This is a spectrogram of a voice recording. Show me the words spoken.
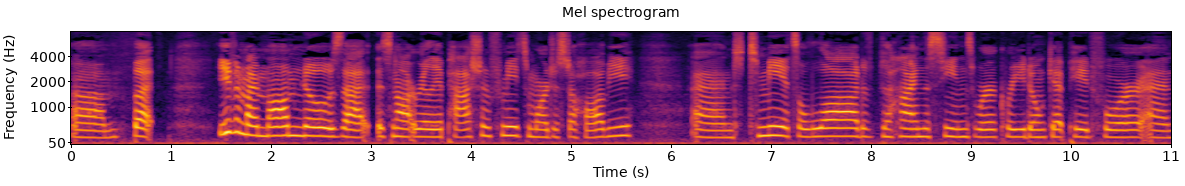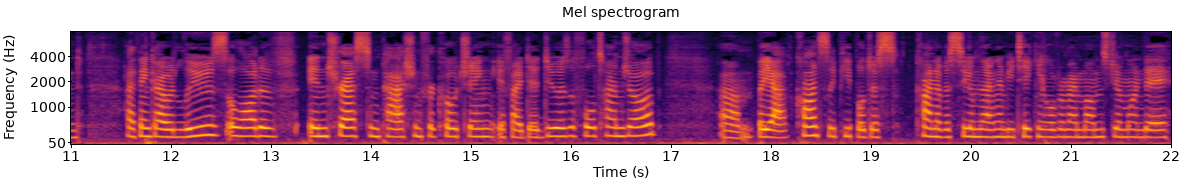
Um, but even my mom knows that it's not really a passion for me, it's more just a hobby. And to me, it's a lot of behind the scenes work where you don't get paid for, and I think I would lose a lot of interest and passion for coaching if I did do as a full time job. Um, but yeah, constantly people just kind of assume that I'm going to be taking over my mom's gym one day.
